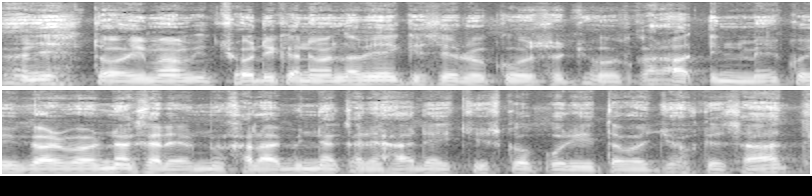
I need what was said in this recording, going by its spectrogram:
ہاں جی تو امام کی چوری کرنے مطلب یہ کسی رکو سجود قرات ان میں کوئی گڑبڑ نہ کرے، ان میں خرابی نہ کرے، ہر ایک چیز کو پوری توجہ کے ساتھ،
